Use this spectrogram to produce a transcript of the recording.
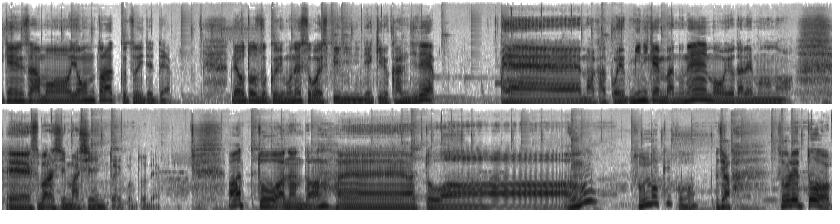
ーケンサーも4トラックついてて、で、音作りもね、すごいスピーディーにできる感じで、えー、まあ、かっこいい、ミニ鍵盤のね、もうよだれものの、えー、素晴らしいマシーンということで。あとはなんだ？えー、あとは、そんだけか？じゃあ、それと、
